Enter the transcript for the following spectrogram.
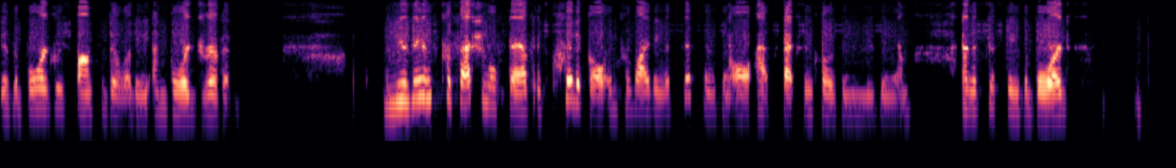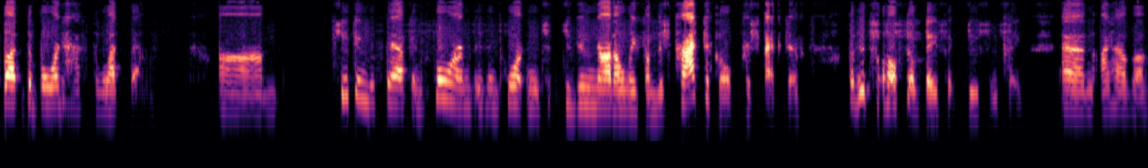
is a board responsibility and board driven. The museum's professional staff is critical in providing assistance in all aspects in closing the museum and assisting the board, but the board has to let them. Um, keeping the staff informed is important to do not only from this practical perspective, but it's also basic decency. And I have a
